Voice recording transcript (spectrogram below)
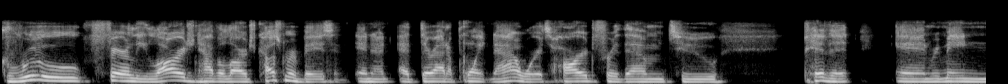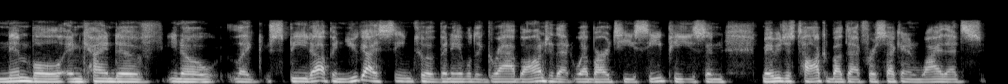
grew fairly large and have a large customer base, and, and at, at they're at a point now where it's hard for them to pivot and remain nimble and kind of you know like speed up. And you guys seem to have been able to grab onto that webrtc piece and maybe just talk about that for a second and why that's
